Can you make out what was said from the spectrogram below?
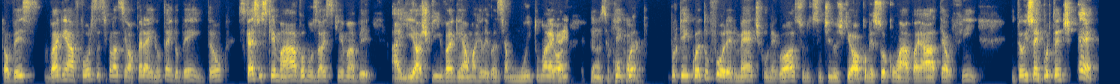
talvez vai ganhar força se falar assim, ó, peraí, não está indo bem, então esquece o esquema A, vamos usar o esquema B. Aí acho que vai ganhar uma relevância muito maior. Porque enquanto, porque enquanto for hermético o negócio, no sentido de que ó, começou com A, vai A até o fim, então isso é importante? É,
